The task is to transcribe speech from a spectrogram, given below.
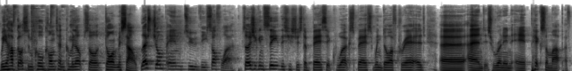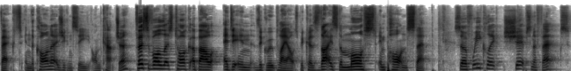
We have got some cool content coming up so don't miss out. Let's jump into the software. So as you can see this is just a basic workspace window I've created uh, and it's running a pixel map effect in the corner as you can see on capture. First of all let's talk about editing the group layouts because that is the most important step. So if we click Shapes and Effects,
